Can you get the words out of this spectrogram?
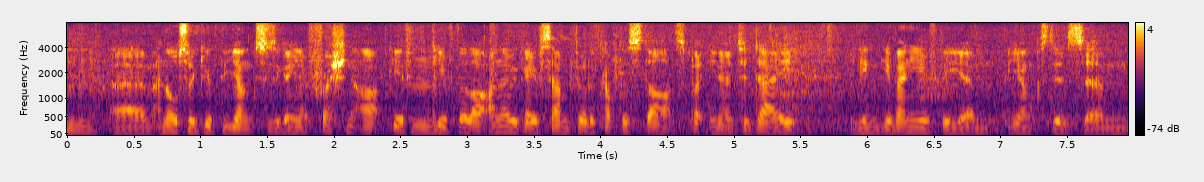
Mm-hmm. um, and also give the youngsters a go, you know, freshen it up. Give Mm. give the. I know we gave Sam Field a couple of starts, but you know today he didn't give any of the, um, the youngsters um,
